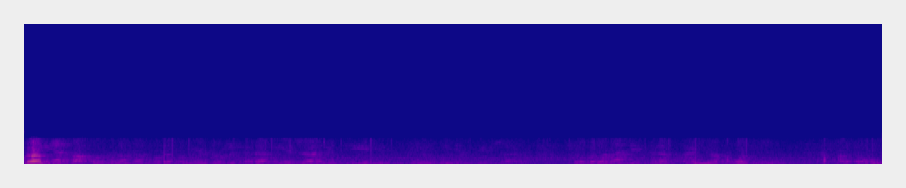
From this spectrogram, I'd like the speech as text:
Да. Что было на 10 раз правильно подняли. Потом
